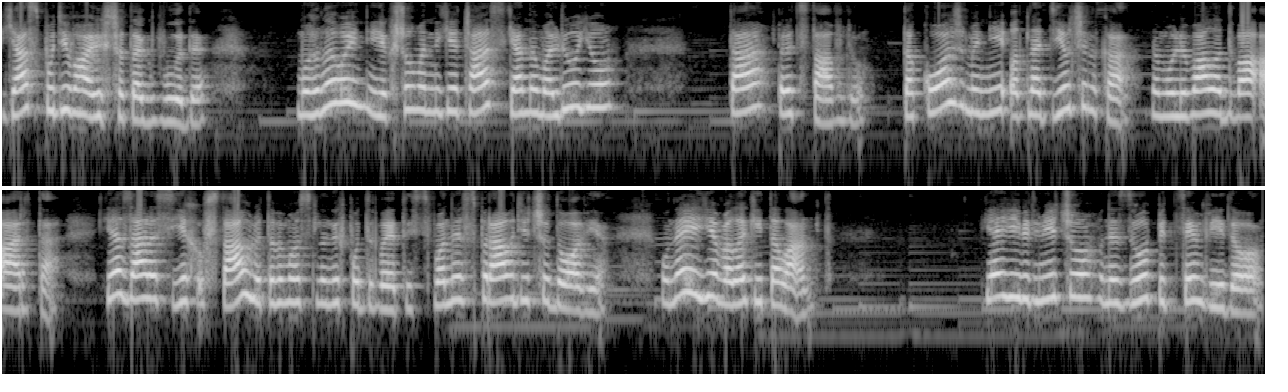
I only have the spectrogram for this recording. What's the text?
Я сподіваюся, що так буде. Можливо, і ні. Якщо в мене є час, я намалюю та представлю. Також мені одна дівчинка намалювала два арта. Я зараз їх вставлю, та ви можете на них подивитись. Вони справді чудові. У неї є великий талант. Я її відмічу внизу під цим відео.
